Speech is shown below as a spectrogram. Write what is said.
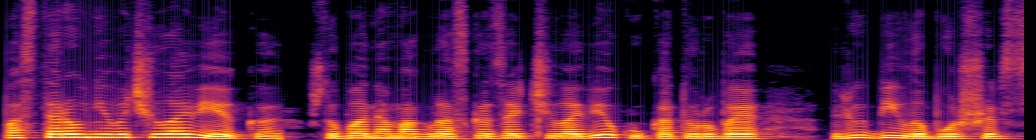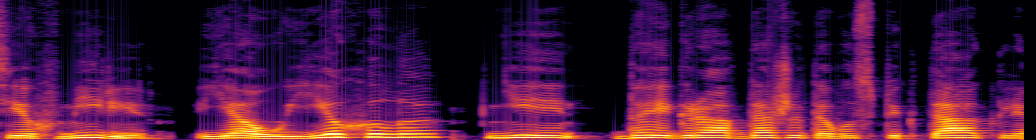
постороннего человека, чтобы она могла сказать человеку, которого любила больше всех в мире, я уехала, не доиграв даже того спектакля,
